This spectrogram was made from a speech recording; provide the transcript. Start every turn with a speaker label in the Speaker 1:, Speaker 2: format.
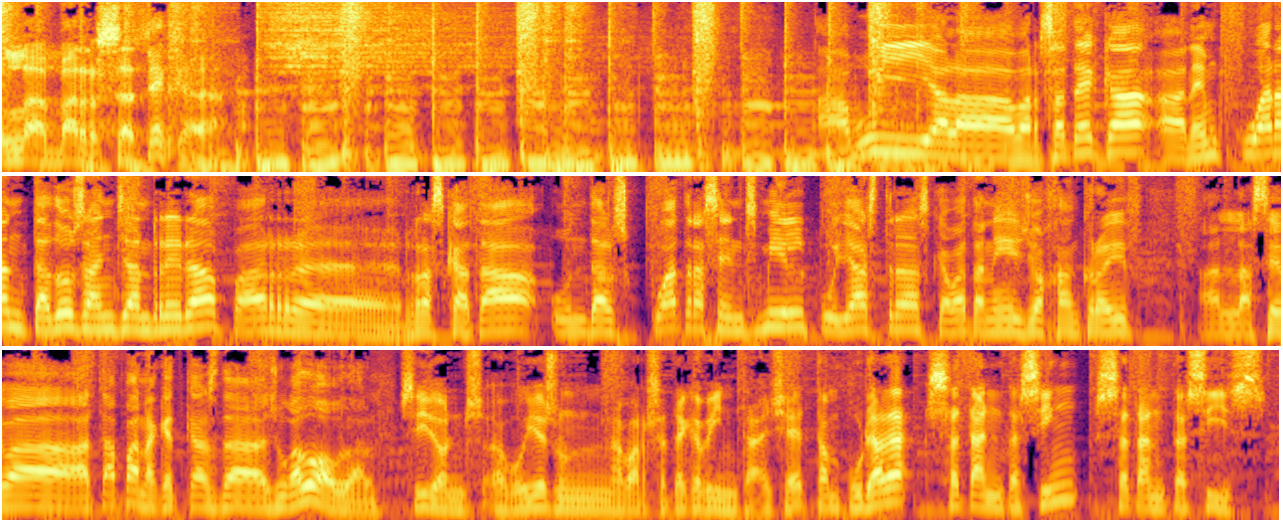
Speaker 1: La Barçateca.
Speaker 2: Avui a la Barçateca anem 42 anys enrere per eh, rescatar un dels 400.000 pollastres que va tenir Johan Cruyff en la seva etapa, en aquest cas de jugador, Audal.
Speaker 3: Sí, doncs avui és una Barçateca vintage, eh? temporada 75-76.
